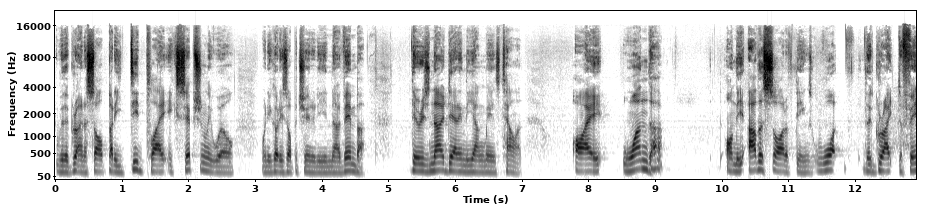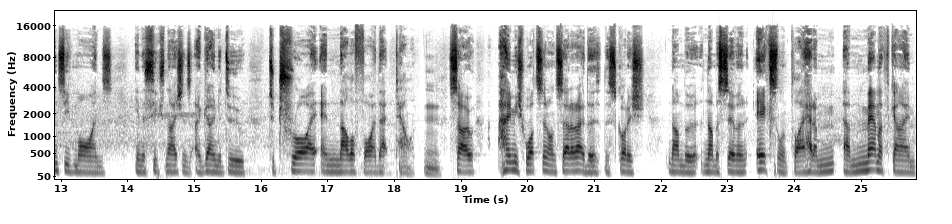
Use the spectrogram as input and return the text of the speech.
with a grain of salt. But he did play exceptionally well when he got his opportunity in November. There is no doubting the young man's talent. I wonder, on the other side of things, what the great defensive minds in the Six Nations are going to do to try and nullify that talent. Mm. So Hamish Watson on Saturday, the, the Scottish number number seven, excellent play. Had a, a, mammoth game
